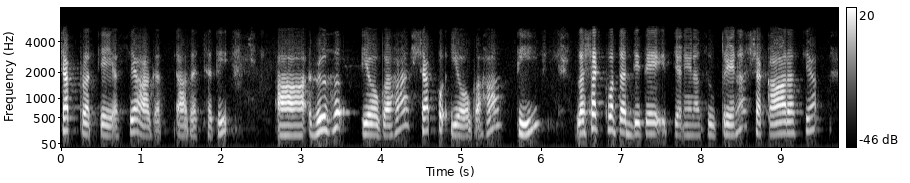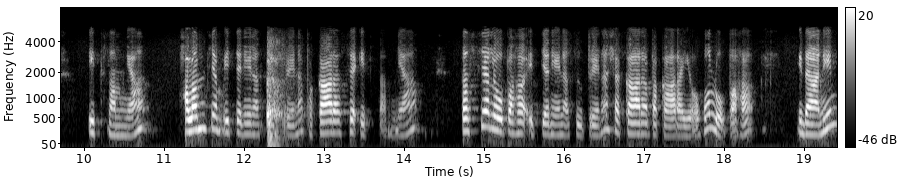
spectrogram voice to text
शप् प्रत्ययस्य आग आगच्छति। ऋः योगः, शप् योगः, ति। लशक्वतद्दिते इत्यनेन सूत्रेण शकारस्य इत्संज्ञा हलन्त्यम् इत्यनेन सूत्रेण पकारस्य इत्संज्ञा तस्य लोपः इत्यनेन सूत्रेण शकारपकारयोः लोपः। इदानीं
